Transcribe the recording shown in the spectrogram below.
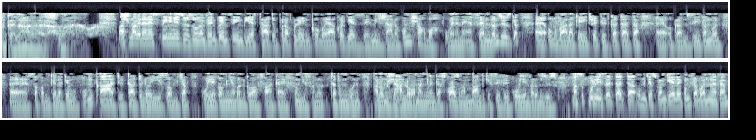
akalanga swalo mashumi abini anesine imizuzu emveni kwentsimbi yesithathu uphulaphule inkqubo yakho yezemidlalo kumhlobo wena ne-fm lo mzuzu ke um ukuvala ke itribute katata eh, ubramzi kamngoni eh, sakwamkela ke ngoku umqadi utata uloyiso mtya kuye komnye abantu kwabafaka efundisa notata umngoni ngalo mdlalo wamanqindi asikwazi ungambambi ke sive kuye ngalo mzuzu. Masikubulise tata umtya sikwamkele kumhlobo wena ne-fm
